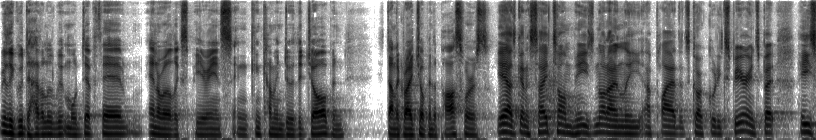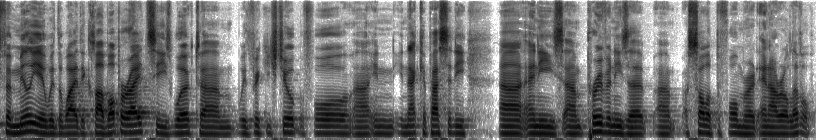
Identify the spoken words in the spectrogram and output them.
really good to have a little bit more depth there, NRL experience, and can come and do the job. And done a great job in the past for us. Yeah, I was going to say, Tom, he's not only a player that's got good experience, but he's familiar with the way the club operates. He's worked um, with Ricky Stuart before uh, in, in that capacity. Uh, and he's um, proven he's a, um, a solid performer at NRL level.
